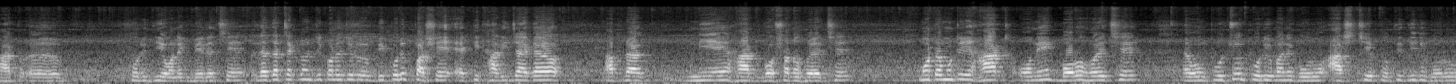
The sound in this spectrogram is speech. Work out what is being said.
হাট পরিধি অনেক বেড়েছে। লেদার টেকনোলজি কলেজের বিপরীত পাশে একটি খালি জায়গা আপনার নিয়ে হাট বসানো হয়েছে। মোটামুটি হাট অনেক বড় হয়েছে এবং প্রচুর পরিমাণে গরু আসছে। প্রতিদিন গরু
